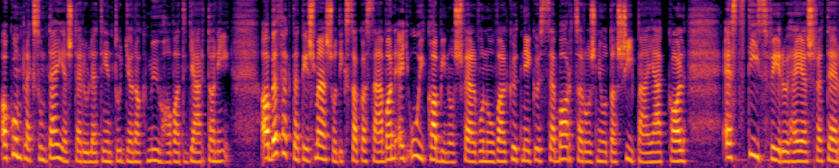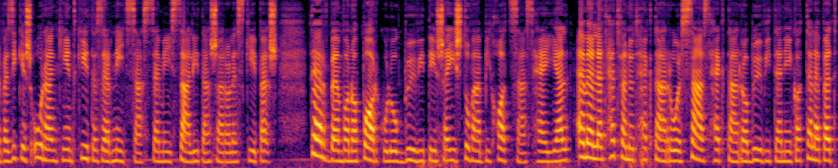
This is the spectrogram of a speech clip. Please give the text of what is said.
a komplexum teljes terület területén tudjanak műhavat gyártani. A befektetés második szakaszában egy új kabinos felvonóval kötnék össze Barcarozsnyót a sípályákkal. Ezt 10 férőhelyesre tervezik, és óránként 2400 személy szállítására lesz képes. Tervben van a parkolók bővítése is további 600 helyjel, emellett 75 hektárról 100 hektárra bővítenék a telepet,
